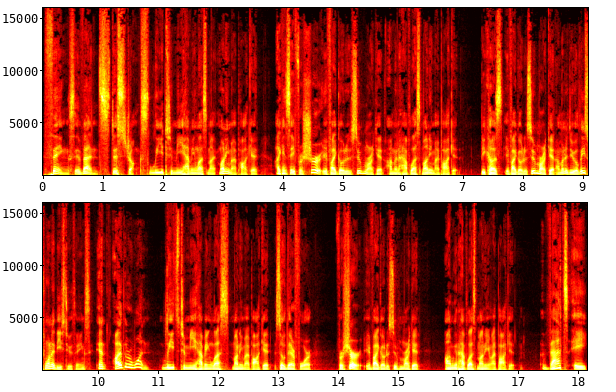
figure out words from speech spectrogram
things, events, disjuncts, lead to me having less money in my pocket, I can say for sure if I go to the supermarket, I'm going to have less money in my pocket. Because if I go to the supermarket, I'm going to do at least one of these two things, and either one leads to me having less money in my pocket. So therefore, for sure, if I go to supermarket, I'm going to have less money in my pocket. That's a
